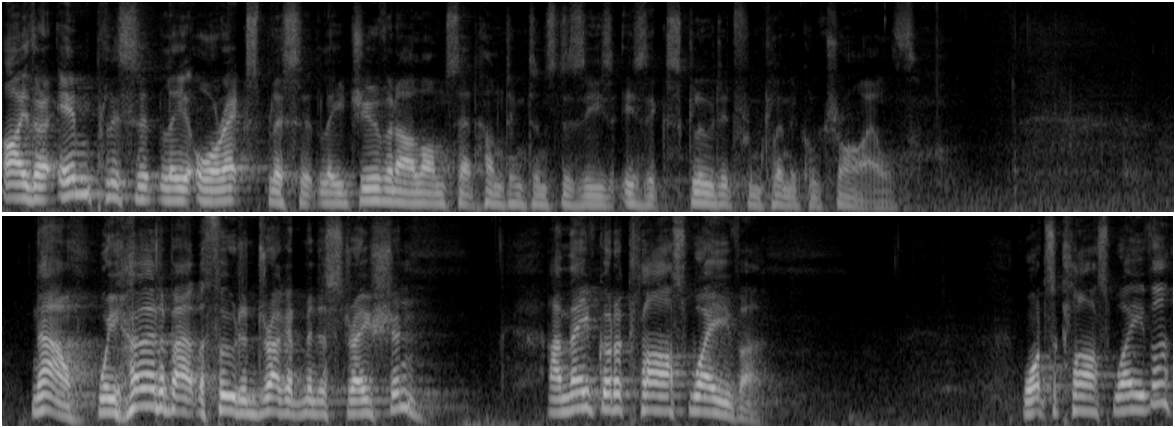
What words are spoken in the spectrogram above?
Either implicitly or explicitly, juvenile onset Huntington's disease is excluded from clinical trials. Now, we heard about the Food and Drug Administration, and they've got a class waiver. What's a class waiver?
